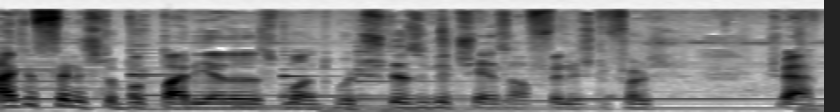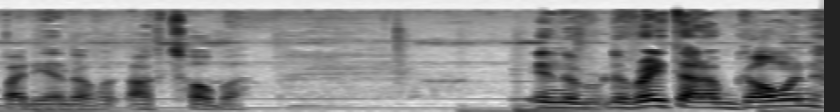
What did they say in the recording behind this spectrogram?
I could finish the book by the end of this month, which there's a good chance I'll finish the first draft by the end of October. In the, the rate that I'm going,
